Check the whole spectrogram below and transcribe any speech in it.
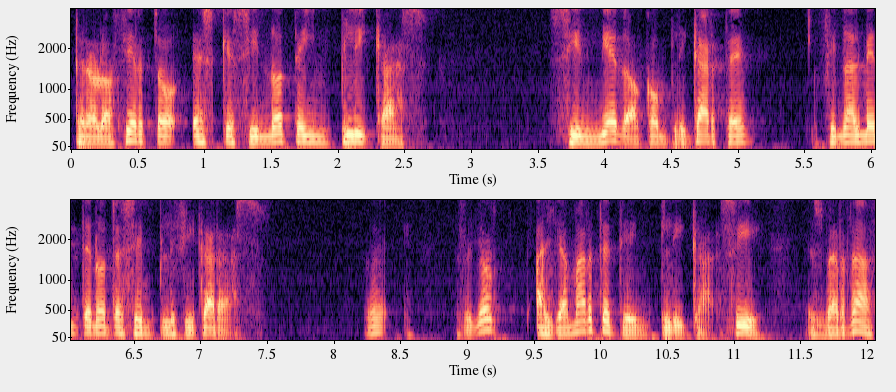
Pero lo cierto es que si no te implicas sin miedo a complicarte, finalmente no te simplificarás. ¿Eh? El Señor al llamarte te implica, sí, es verdad,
